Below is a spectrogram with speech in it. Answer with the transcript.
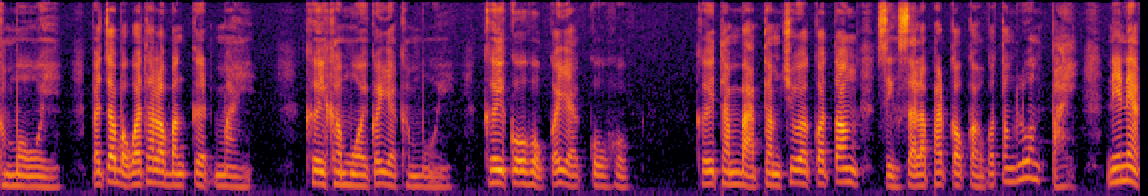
ขโมย พระเจ้าบอกว่าถ้าเราบังเกิดใหม่ เคยขโมยก็อย่าขโมย เคยโกหกก็อย่าโกหก เคยทำบาปทำชั่วก็ต้องสิ่งสารพัดเก่าๆก็ต้องล่วงไป นี่เนี่ย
